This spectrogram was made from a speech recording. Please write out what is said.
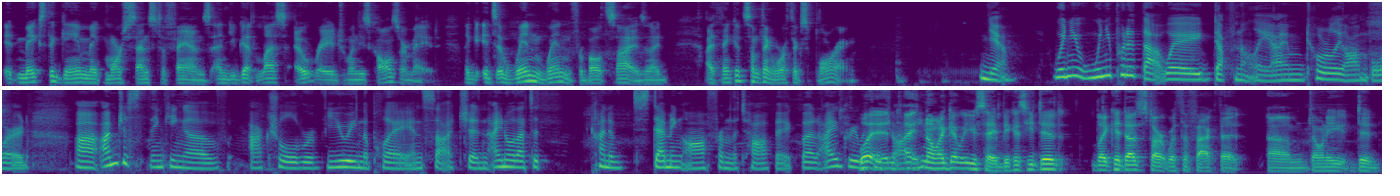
it makes the game make more sense to fans and you get less outrage when these calls are made like it's a win-win for both sides and i i think it's something worth exploring Yeah. When you when you put it that way, definitely, I'm totally on board. Uh, I'm just thinking of actual reviewing the play and such, and I know that's a kind of stemming off from the topic, but I agree with well you, and Johnny. I, no i get what you say because he did like it does start with the fact that um Donny did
